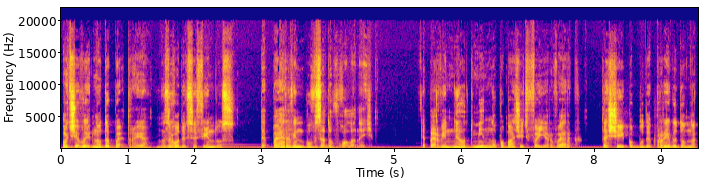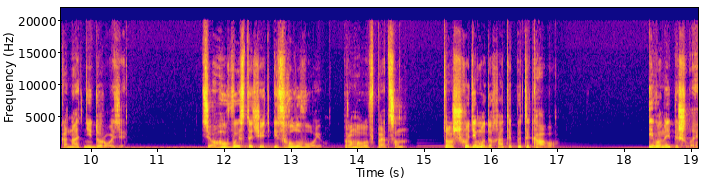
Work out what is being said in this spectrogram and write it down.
Очевидно, допетрає, згодився Фіндус. Тепер він був задоволений. Тепер він неодмінно побачить феєрверк та ще й побуде привидом на канатній дорозі. Цього вистачить із головою, промовив Петсон. Тож ходімо до хати пити каву. І вони пішли.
